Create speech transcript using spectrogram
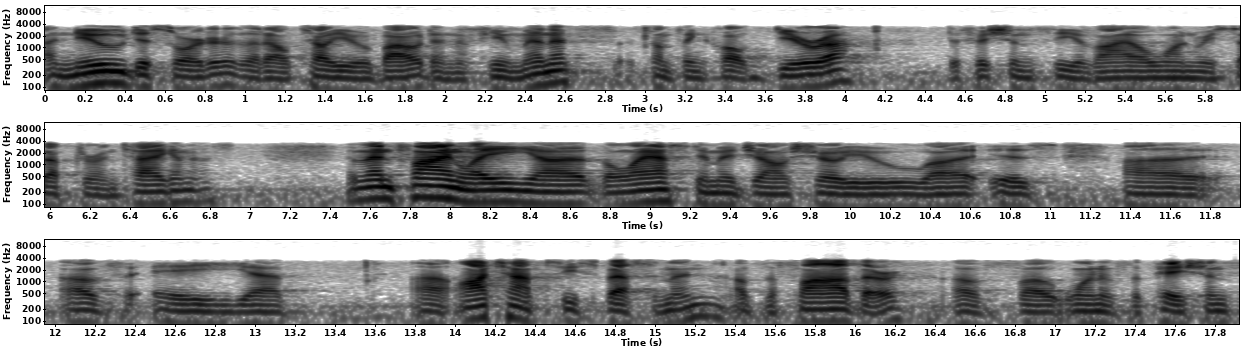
a new disorder that I'll tell you about in a few minutes, something called DIRA, deficiency of IL-1 receptor antagonist. And then finally, uh, the last image I'll show you is of a uh, autopsy specimen of the father of uh, one of the patients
